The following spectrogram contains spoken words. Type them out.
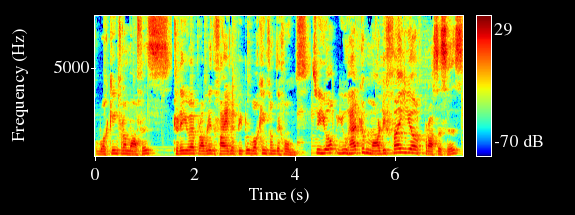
working from office. Today you have probably the 500 people working from their homes. So you you had to modify your processes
